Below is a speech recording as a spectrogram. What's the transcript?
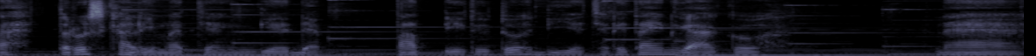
Nah, terus kalimat yang dia dapat itu tuh dia ceritain ke aku. Nah,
